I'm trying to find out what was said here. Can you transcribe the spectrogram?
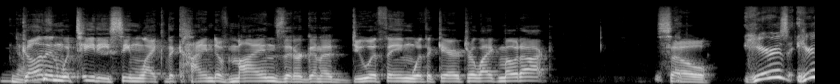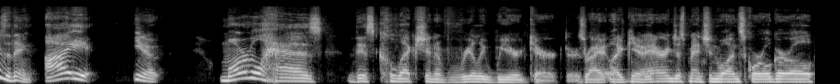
no. Gunn and Waititi seem like the kind of minds that are going to do a thing with a character like MODOK. So here's here's the thing. I you know Marvel has this collection of really weird characters, right? Like, you know, Aaron just mentioned one, Squirrel Girl,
